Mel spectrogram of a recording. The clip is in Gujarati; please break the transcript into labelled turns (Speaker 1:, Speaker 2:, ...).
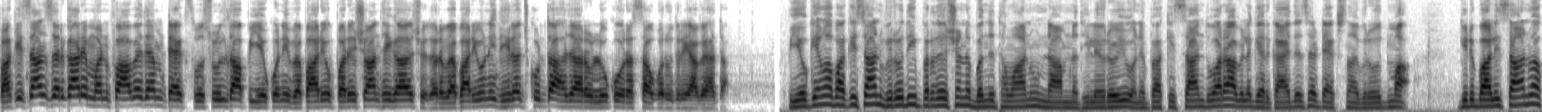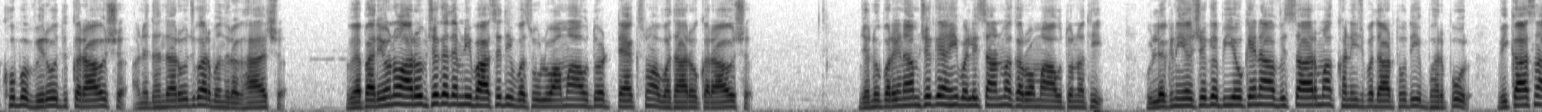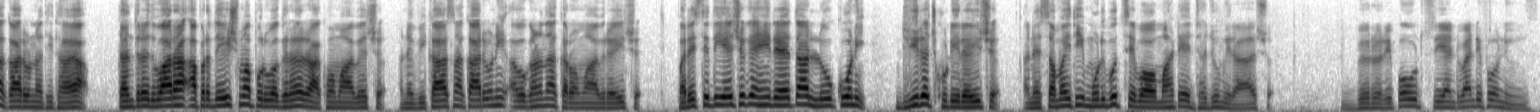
Speaker 1: પાકિસ્તાન સરકારે મન ફાવે તેમ ટેક્સ વસૂલતા પીએકોની વેપારીઓ પરેશાન થઈ ગયા છે. ત્યારે વેપારીઓની ધીરજ ખૂટતા હજારો લોકો રસ્તા ઉપર ઉતરી આવ્યા હતા. પીઓકેમાં પાકિસ્તાન વિરોધી પ્રદર્શન બંધ થવાનું નામ નથી લઈ રહ્યું અને પાકિસ્તાન દ્વારા આવેલા ગેરકાયદેસર ટેક્સના વિરોધમાં ગીરબાલિસ્તાનમાં ખૂબ વિરોધ કરાયો છે અને ધંધા રોજગાર બંધ રખાયા છે. વેપારીઓનો આરોપ છે કે તેમની પાસેથી વસૂલવામાં આવતો ટેક્સમાં વધારો કરાયો છે. જેનું પરિણામ છે કે અહીં બલિસ્તાનમાં કરવામાં આવતો નથી. ઉલ્લેખનીય છે કે પીઓકેના વિસ્તારમાં ખનિજ પદાર્થોથી ભરપૂર વિકાસના કાર્યો નથી થયા. તંત્ર દ્વારા આ પ્રદેશમાં પૂર્વગ્રહ રાખવામાં આવે છે અને વિકાસના કાર્યોની અવગણના કરવામાં આવી રહી છે. પરિસ્થિતિ એ છે કે અહીં રહેતા લોકોની ધીરજ ખૂટી રહી છે અને સમયથી મૂળભૂત સેવાઓ માટે ઝઝુમી રહ્યા છે. Bureau report CN twenty news.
